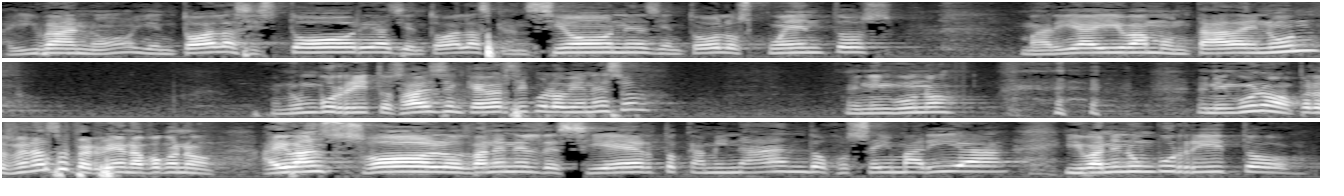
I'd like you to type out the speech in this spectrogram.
Ahí va, ¿no? Y en todas las historias, y en todas las canciones, y en todos los cuentos, María iba montada en un, en un burrito. ¿Sabes en qué versículo viene eso? En ninguno. en ninguno, pero suena súper bien, ¿a poco no? Ahí van solos, van en el desierto, caminando, José y María, y van en un burrito.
